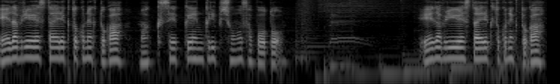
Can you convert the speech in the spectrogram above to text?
AWS Direct Connect が MaxSec エンクリプションをサポート。AWS Direct Connect が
